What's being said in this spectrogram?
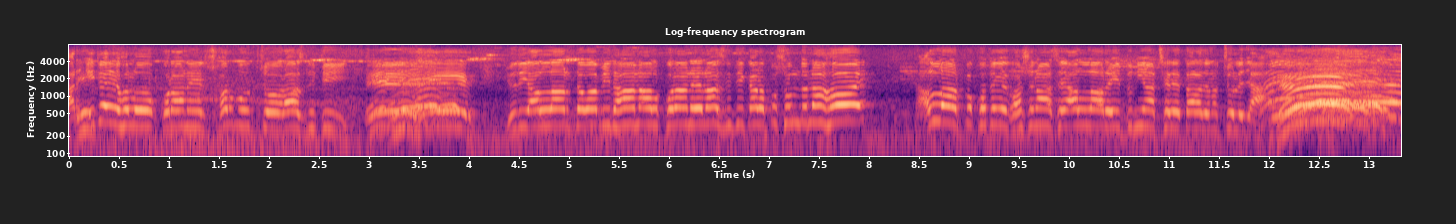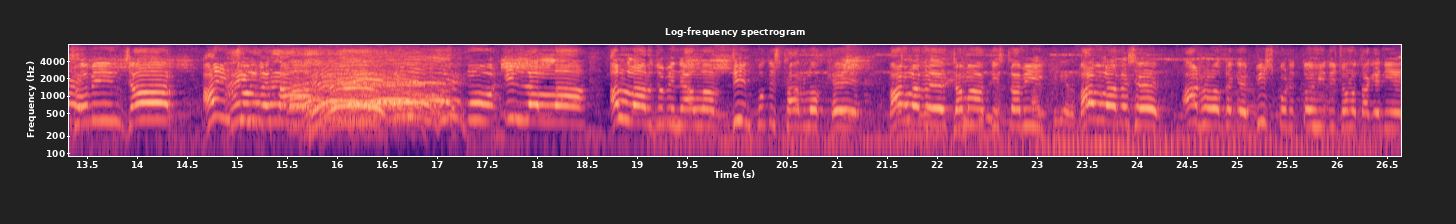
আর এটাই হলো কোরআনের সর্বোচ্চ রাজনীতি। যদি আল্লাহর দেওয়া বিধান আল কোরআনের রাজনীতি কারও পছন্দ না হয় আল্লাহর পক্ষ থেকে ঘোষণা আছে আল্লাহর এই দুনিয়া ছেড়ে তারা যেন চলে যায়। জমিন যার আইন চলবে তার। ইল্লাল্লাহ আল্লাহর জমিনে আল্লাহর দিন প্রতিষ্ঠার লক্ষ্যে বাংলাদেশ জামাত ইসলামী বাংলাদেশের আঠারো থেকে বিশ কোটি তহিদি জনতাকে নিয়ে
